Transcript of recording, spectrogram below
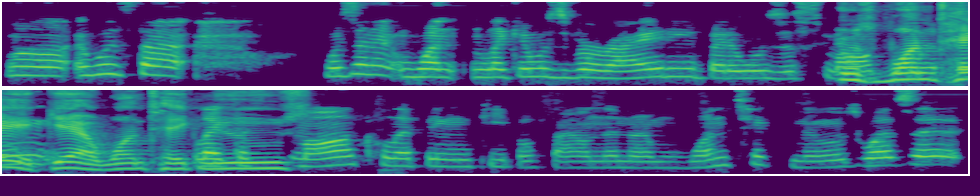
Well, it was that wasn't it one like it was Variety, but it was a small. It was one clipping, take, yeah, one take like news. a small clipping people found, and then one take news was it?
